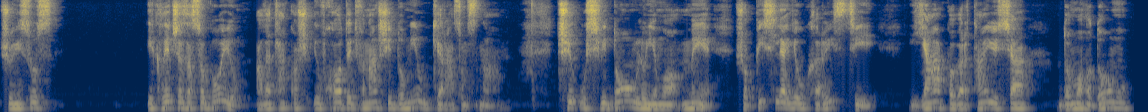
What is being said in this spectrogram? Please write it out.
що Ісус і кличе за собою, але також і входить в наші домівки разом з нами. Чи усвідомлюємо ми, що після Євхаристії я повертаюся до мого дому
